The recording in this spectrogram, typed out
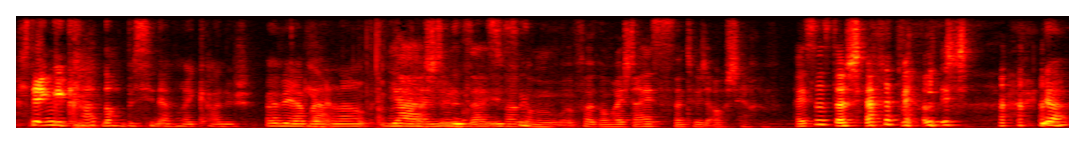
ich denke gerade noch ein bisschen amerikanisch, weil wir ja bei Ja. einer Ja, stimmt, da ist vollkommen, vollkommen recht. Da heißt es natürlich auch Sheriff. Heißt es der Sheriff, ehrlich? Ja,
